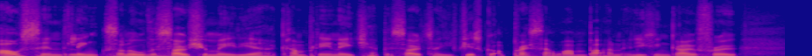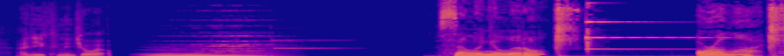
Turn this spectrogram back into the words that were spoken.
I'll send links on all the social media accompanying each episode. So you've just got to press that one button and you can go through and you can enjoy it. Selling a little or a lot?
